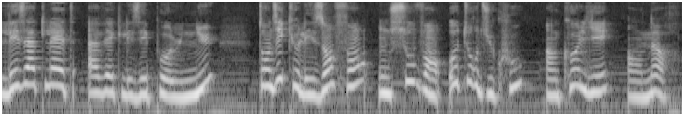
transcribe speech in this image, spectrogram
les athlètes avec les épaules nues, tandis que les enfants ont souvent autour du cou un collier en or.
